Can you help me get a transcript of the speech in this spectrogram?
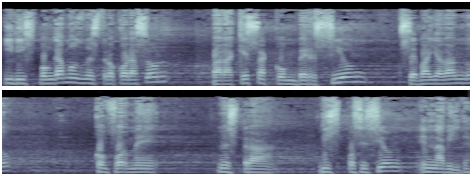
y dispongamos nuestro corazón para que esa conversión se vaya dando conforme nuestra disposición en la vida.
